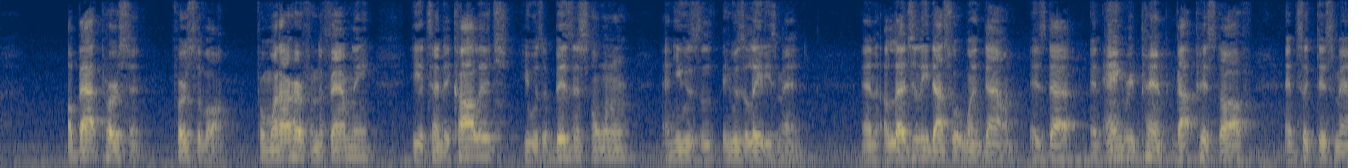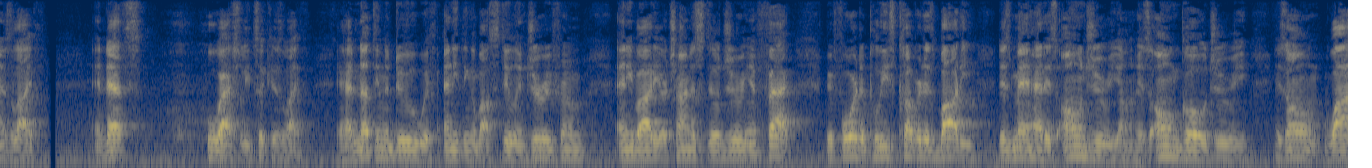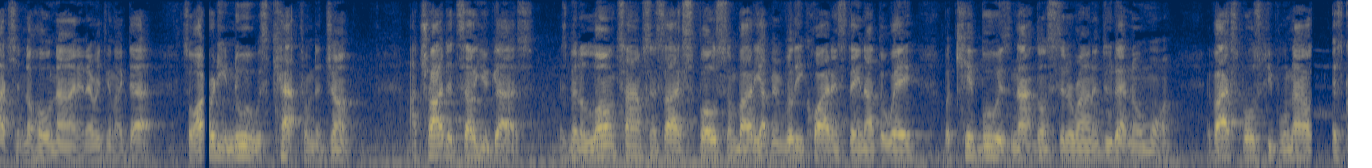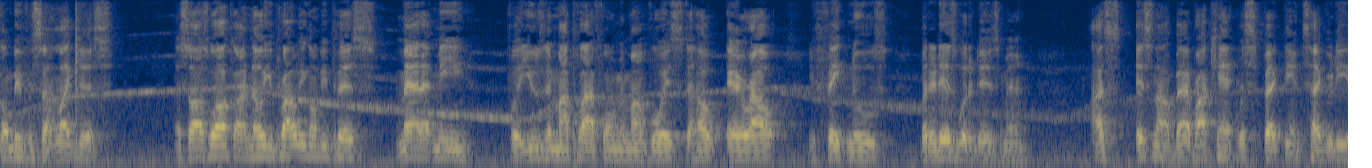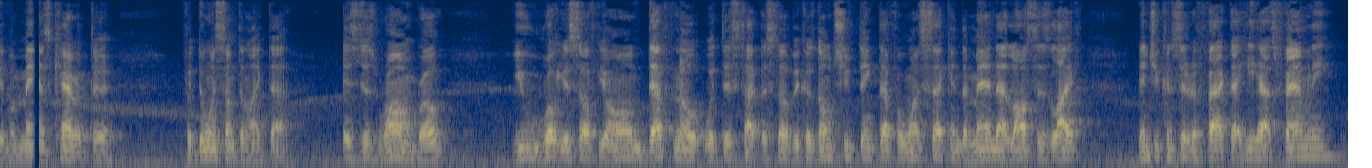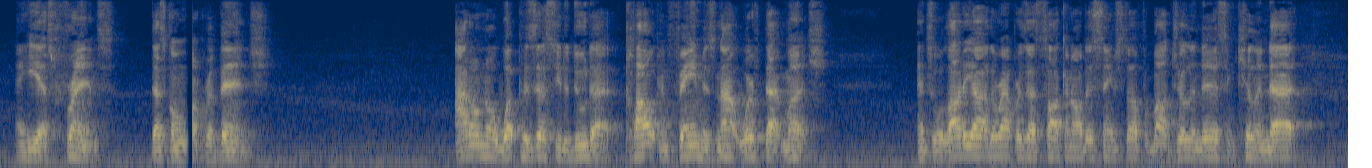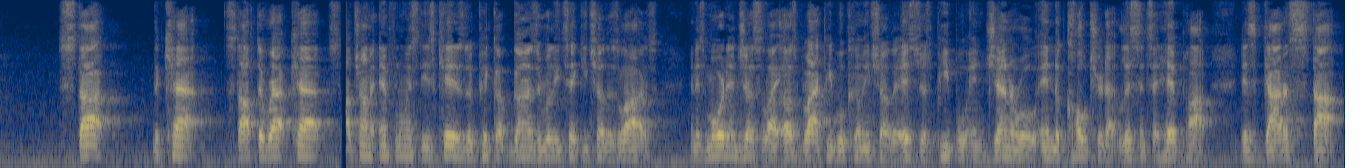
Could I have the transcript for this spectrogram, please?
a bad person, first of all. From what I heard from the family, he attended college, he was a business owner, and he was he was a ladies' man. And allegedly that's what went down is that an angry pimp got pissed off and took this man's life. And that's who actually took his life. It had nothing to do with anything about stealing jewelry from anybody or trying to steal jewelry. In fact, before the police covered his body, this man had his own jewelry on, his own gold jewelry, his own watch, and the whole nine and everything like that. So I already knew it was cat from the jump. I tried to tell you guys. It's been a long time since I exposed somebody. I've been really quiet and staying out the way. But Kid Buu is not going to sit around and do that no more. If I expose people now, it's going to be for something like this. And Sauce Walka, I know you're probably going to be pissed, mad at me for using my platform and my voice to help air out your fake news, but it is what it is, man. I, it's not bad, but I can't respect the integrity of a man's character for doing something like that. It's just wrong, bro. You wrote yourself your own death note with this type of stuff because don't you think that for one second, the man that lost his life, didn't you consider the fact that he has family and he has friends that's going to want revenge? I don't know what possessed you to do that. Clout and fame is not worth that much. And to a lot of y'all other rappers that's talking all this same stuff about drilling this and killing that, stop the cap. Stop the rap cap. Stop trying to influence these kids to pick up guns and really take each other's lives. And it's more than just like us black people killing each other. It's just people in general in the culture that listen to hip hop. This gotta stop.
